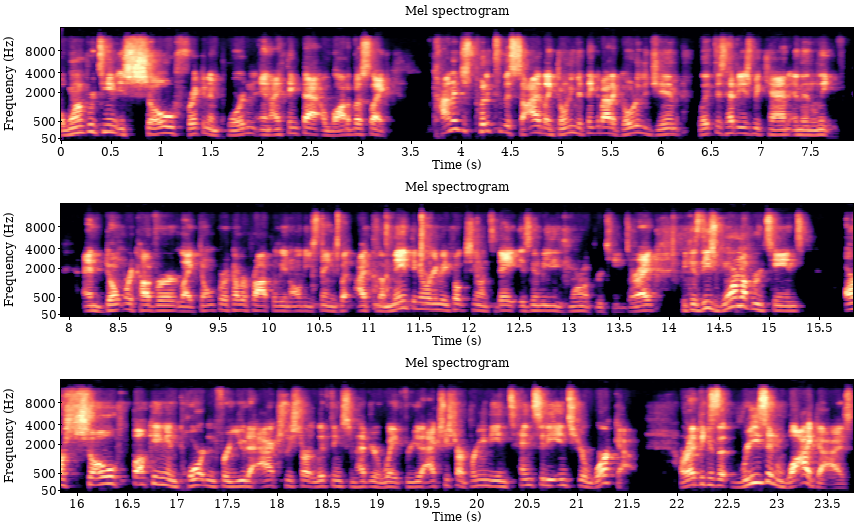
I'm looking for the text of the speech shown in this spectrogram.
A warm up routine is so freaking important. And I think that a lot of us like kind of just put it to the side, like don't even think about it, go to the gym, lift as heavy as we can, and then leave and don't recover, like don't recover properly and all these things. But I, the main thing that we're going to be focusing on today is going to be these warm up routines. All right. Because these warm up routines are so fucking important for you to actually start lifting some heavier weight, for you to actually start bringing the intensity into your workout. All right. Because the reason why, guys,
